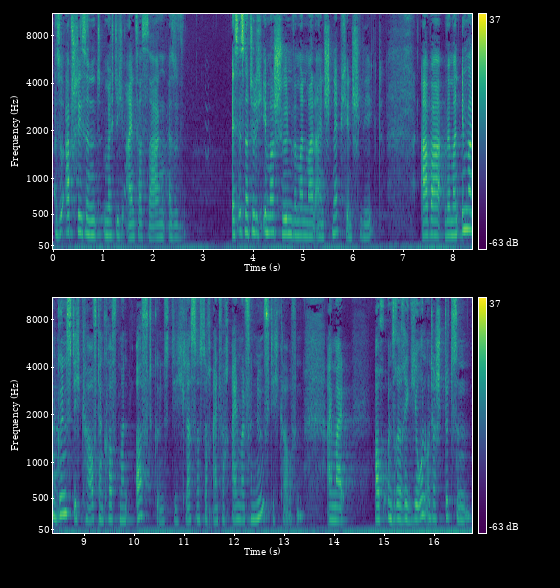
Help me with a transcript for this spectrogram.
Also abschließend möchte ich einfach sagen, also es ist natürlich immer schön, wenn man mal ein Schnäppchen schlägt. Aber wenn man immer günstig kauft, dann kauft man oft günstig. Lass uns doch einfach einmal vernünftig kaufen. Einmal auch unsere Region unterstützen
